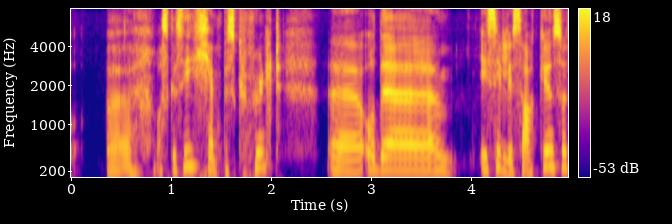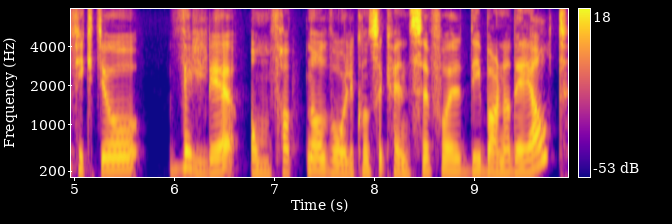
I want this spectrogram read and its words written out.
uh, hva skal jeg si, kjempeskummelt. og det, i Silje-saken så fikk det jo veldig omfattende og alvorlige konsekvenser for de barna det gjaldt.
